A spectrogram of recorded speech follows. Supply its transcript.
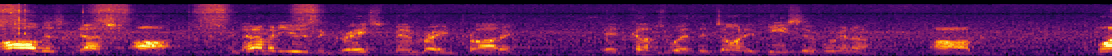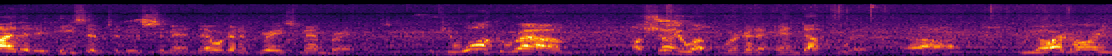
all this dust off. And then I'm going to use the Grace membrane product. It comes with its own adhesive. We're going to uh, apply that adhesive to this cement. Then we're going to grace membrane this. If you walk around, I'll show you what we're going to end up with. Uh, we are going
